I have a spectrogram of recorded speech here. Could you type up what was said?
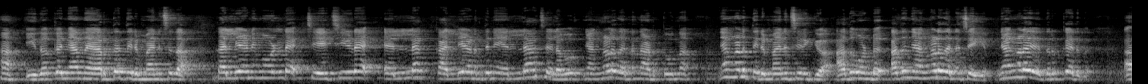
ഹാ ഇതൊക്കെ ഞാൻ നേരത്തെ തീരുമാനിച്ചതാ. കല്യാണി മോളുടെ ചേച്ചിയുടെ എല്ലാ കല്യാണത്തിന് എല്ലാ ചെലവും ഞങ്ങൾ തന്നെ നടത്തുമെന്ന് ഞങ്ങൾ തീരുമാനിച്ചിരിക്കുക അതുകൊണ്ട് അത് ഞങ്ങൾ തന്നെ ചെയ്യും. ഞങ്ങളെ എതിർക്കരുത്. ആ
